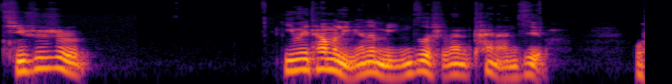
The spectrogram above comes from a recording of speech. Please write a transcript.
其实是，因为他们里面的名字实在是太难记了，我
